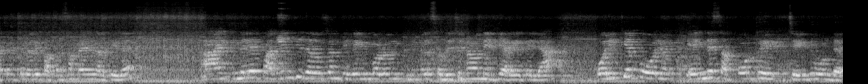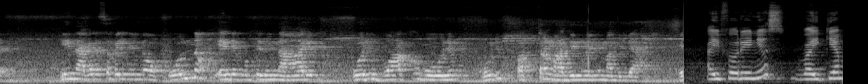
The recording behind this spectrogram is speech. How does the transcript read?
അത്തരത്തിലൊരു പത്രസമ്മേളനം നടത്തിയത്. ഇന്നലെ പതിനഞ്ച് ദിവസം തികയുമ്പോഴും നിങ്ങൾ ശ്രദ്ധിച്ചിട്ടുണ്ടോ എന്ന് എനിക്കറിയത്തില്ല. ഒരിക്കൽ പോലും എന്നെ സപ്പോർട്ട് ചെയ്തുകൊണ്ട് ഈ നഗരസഭയിൽ നിന്നോ ഒന്നും എന്റെ കുട്ടിയിൽ നിന്ന് ആരും ഒരു വാക്ക് പോലും ഒരു പത്രമാധ്യമങ്ങളിലും വന്നില്ല. ഐഫോറി ന്യൂസ് വൈക്കം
